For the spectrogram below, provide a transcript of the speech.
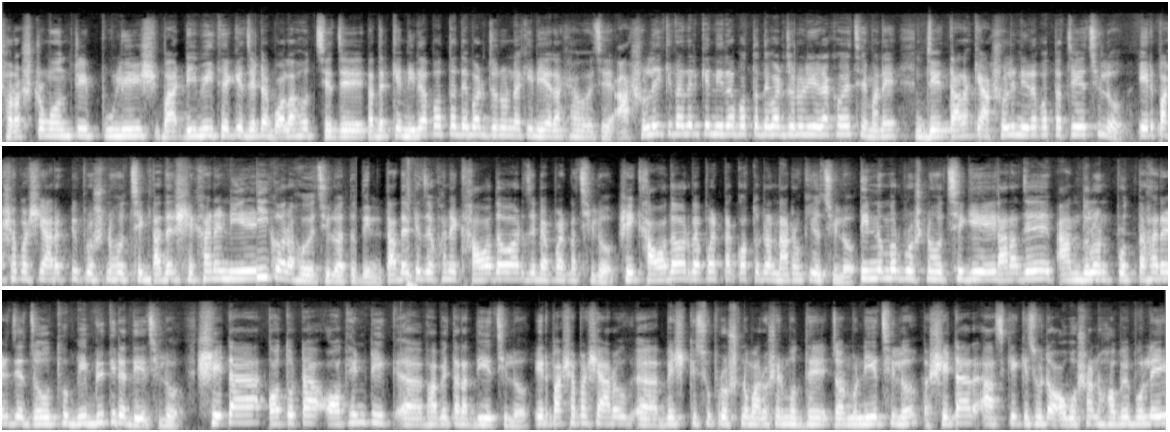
স্বরাষ্ট্রমন্ত্রী, পুলিশ বা ডিবি থেকে যেটা বলা হচ্ছে যে তাদেরকে নিরাপত্তা দেওয়ার জন্য নাকি নিয়ে রাখা হয়েছে? আসলেই কি তাদেরকে নিরাপত্তা দেওয়ার জন্য নিয়ে রাখা হয়েছে? মানে যে তারা কি আসলে নিরাপত্তা চেয়েছিল? এর পাশাপাশি আরেকটি প্রশ্ন হচ্ছে, তাদের সেখানে নিয়ে কি করা হয়েছিল এতদিন? তাদেরকে যে ওখানে খাওয়া দাওয়ার যে ব্যাপারটা ছিল, সেই খাওয়া দাওয়ার ব্যাপারটা কতটা নাটকীয় ছিল? তিন নম্বর প্রশ্ন হচ্ছে গিয়ে, তারা যে আন্দোলন প্রত্যাহারের যে যৌথ বিবৃতিটা দিয়েছিল, সেটা কতটা অথেন্টিক ভাবে তারা দিয়েছিল? এর পাশাপাশি আরও বেশ কিছু প্রশ্ন মানুষের মধ্যে জন্ম নিয়েছিল। সেটার আজকে কিছুটা অবসান হবে বলেই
